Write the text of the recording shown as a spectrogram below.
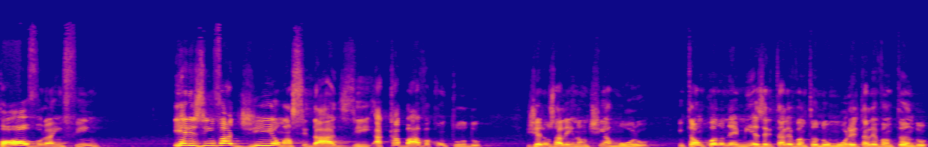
pólvora, enfim. E eles invadiam as cidades e acabava com tudo. Jerusalém não tinha muro. Então, quando Neemias está levantando o muro, ele está levantando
